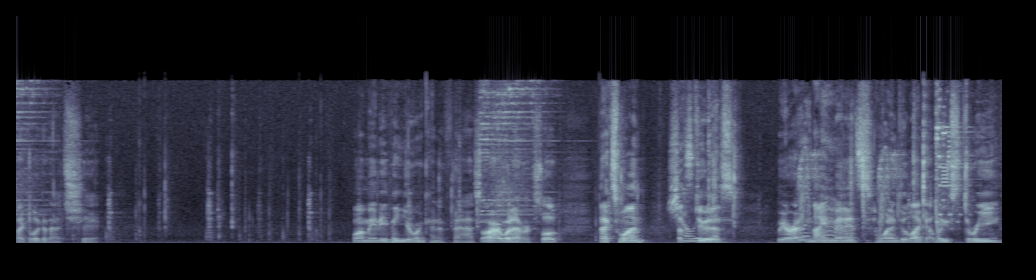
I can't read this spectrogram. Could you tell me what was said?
Like, look at that shit. Well, I mean, even you run kind of fast. Alright, whatever. So, next one. Shall let's do this. We are at What nine now? minutes. I want to do like at least three,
